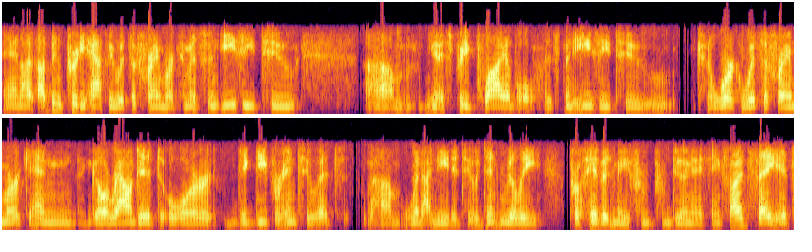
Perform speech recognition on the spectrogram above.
and I, I've been pretty happy with the framework. I mean, it's been easy to um, you know, it's pretty pliable. It's been easy to kind of work with the framework and go around it or dig deeper into it um, when I needed to. It didn't really prohibit me from, from doing anything. So I'd say it's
